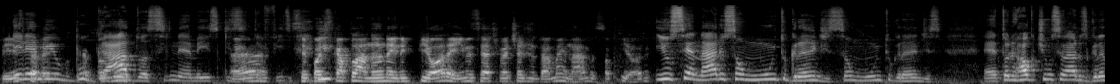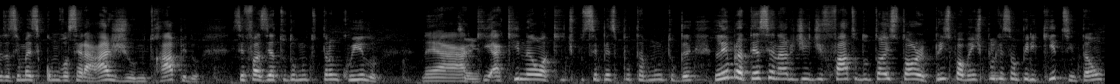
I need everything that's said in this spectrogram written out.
Besta, ele é né? meio bugado, todo... assim, né? Meio esquisito é, a física. Você pode e... ficar planando ainda, pior ainda, você acha que vai te ajudar, mas nada, só piora. E os cenários são muito grandes, são muito grandes. É, Tony Hawk tinha uns cenários grandes assim, mas como você era ágil, muito rápido, você fazia tudo muito tranquilo. Né? Aqui, aqui não, aqui tipo, você pensa, puta, muito grande. Lembra até cenário de, de fato do Toy Story, principalmente porque são periquitos, então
